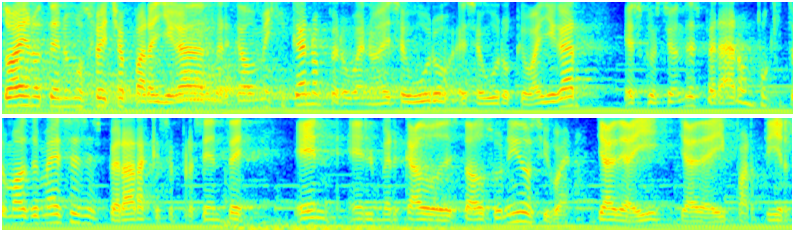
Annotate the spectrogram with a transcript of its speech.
Todavía no tenemos fecha para llegar al mercado mexicano, pero bueno, es seguro, es seguro que va a llegar. Es cuestión de esperar un poquito más de meses, esperar a que se presente en el mercado de Estados Unidos y bueno, ya de ahí, ya de ahí partir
